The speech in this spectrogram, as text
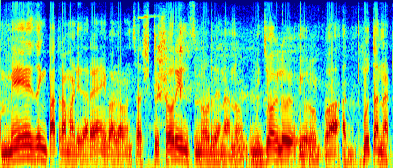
ಅಮೇಝಿಂಗ್ ಪಾತ್ರ ಮಾಡಿದ್ದಾರೆ. ಇವಾಗ ಒಂದ್ಸಷ್ಟು ಶೋ ರೀಲ್ಸ್ ನೋಡಿದೆ ನಾನು. ನಿಜವಾಗ್ಲೂ ಇವರು ಒಬ್ಬ ಅದ್ಭುತ ನಟ.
